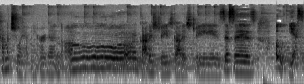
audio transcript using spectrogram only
how much do I have in here again? Oh, cottage cheese, cottage cheese. This is Oh yes,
